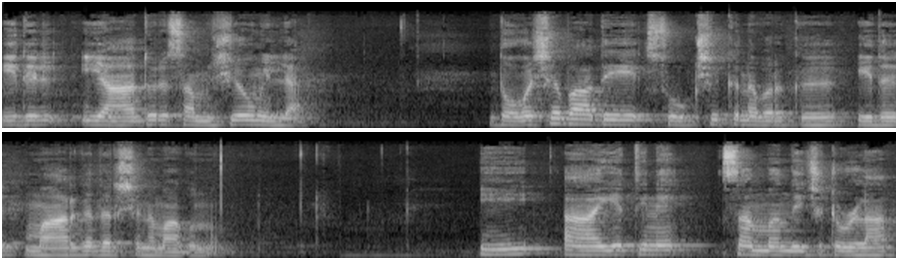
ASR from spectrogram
ഇതിൽ യാതൊരു സംശയവുമില്ല. ദോഷബാധയെ സൂക്ഷിക്കുന്നവർക്ക് ഇത് മാർഗദർശനമാകുന്നു. ഈ ആയത്തിനെ സംബന്ധിച്ചിട്ടുള്ള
